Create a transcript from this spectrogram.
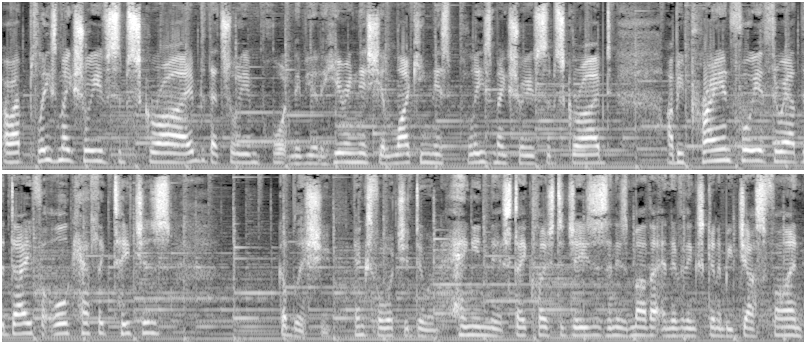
All right, please make sure you've subscribed. That's really important. If you're hearing this, you're liking this, please make sure you've subscribed. I'll be praying for you throughout the day for all Catholic teachers. God bless you. Thanks for what you're doing. Hang in there. Stay close to Jesus and his mother, and everything's going to be just fine.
